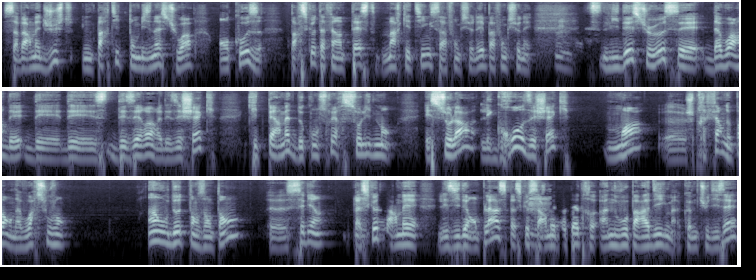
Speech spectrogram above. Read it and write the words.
Ça va remettre juste une partie de ton business, tu vois, en cause parce que tu as fait un test marketing, ça a fonctionné, pas fonctionné. Mhm. L'idée, si tu veux, c'est d'avoir des, des, des, des erreurs et des échecs qui te permettent de construire solidement. Et ceux-là, les gros échecs, moi, euh, je préfère ne pas en avoir souvent. Un ou deux de temps en temps, euh, c'est bien. Parce que ça remet les idées en place, parce que ça remet peut-être un nouveau paradigme, comme tu disais.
